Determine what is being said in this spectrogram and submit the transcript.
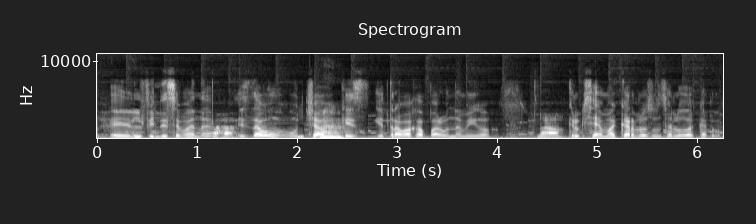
el fin de semana, Ajá. estaba un, un chavo Ajá. que, es, que trabaja para un amigo. Ah, Creo que se llama Carlos, un saludo a Carlos.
